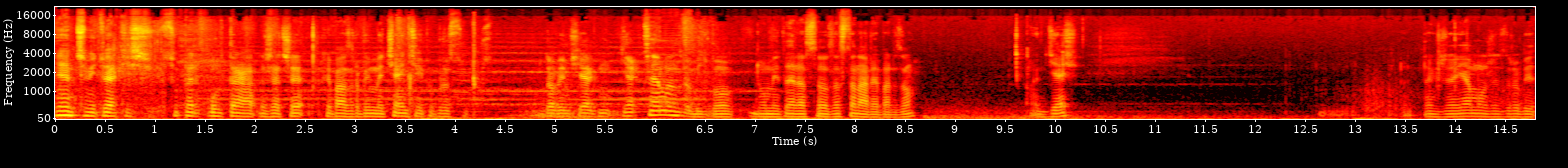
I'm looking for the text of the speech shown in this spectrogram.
Nie wiem, czy mi tu jakieś super ultra rzeczy. Chyba zrobimy cięcie i po prostu dowiem się, jak, jak co ja mam zrobić, bo, bo mnie teraz to zastanawia bardzo. Gdzieś. Także ja może zrobię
